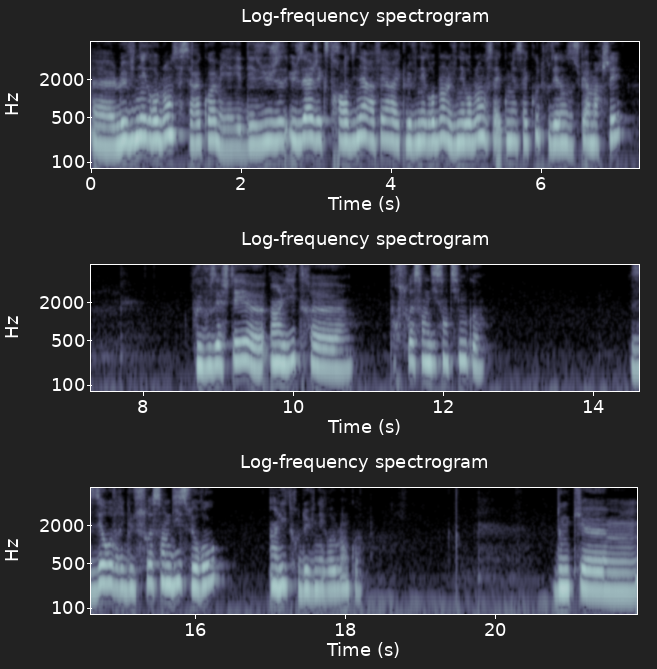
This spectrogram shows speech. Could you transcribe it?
le vinaigre blanc, ça sert à quoi? Mais il y, a des usages extraordinaires à faire avec le vinaigre blanc. Le vinaigre blanc, vous savez combien ça coûte? Vous êtes dans un supermarché. Vous pouvez vous acheter un litre pour 70 centimes, quoi. 0,70 euros, un litre de vinaigre blanc, quoi. Donc, euh,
